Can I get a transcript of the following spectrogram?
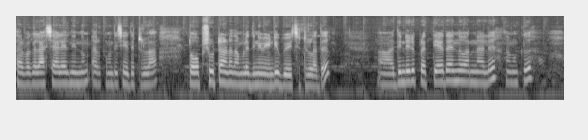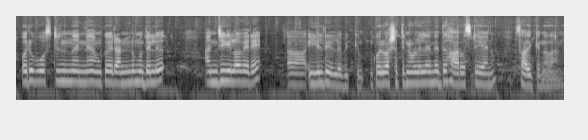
സർവകലാശാലയിൽ നിന്നും ഇറക്കുമതി ചെയ്തിട്ടുള്ള ടോപ്പ് ഷൂട്ടാണ് നമ്മൾ ഇതിനു വേണ്ടി ഉപയോഗിച്ചിട്ടുള്ളത്. ഇതിന്റെ ഒരു പ്രത്യേകത എന്ന് പറഞ്ഞാൽ നമുക്ക് ഒരു പോസ്റ്റിൽ നിന്ന് തന്നെ നമുക്ക് രണ്ട് മുതൽ അഞ്ച് കിലോ വരെ ഈൽഡ് ലഭിക്കും. നമുക്ക് ഒരു വർഷത്തിനുള്ളിൽ തന്നെ ഇത് ഹാർവെസ്റ്റ് ചെയ്യാനും സാധിക്കുന്നതാണ്.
